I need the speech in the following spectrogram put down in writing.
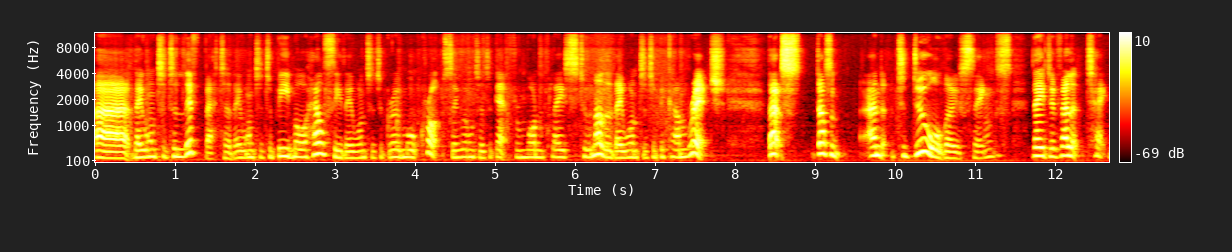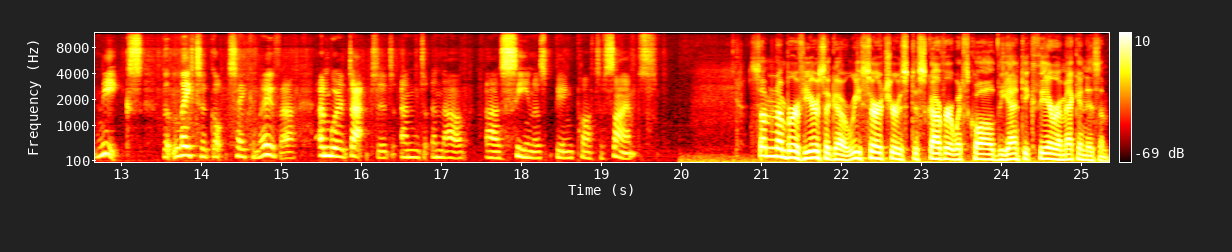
uh, they wanted to live better. They wanted to be more healthy. They wanted to grow more crops. They wanted to get from one place to another. They wanted to become rich. That's doesn't and to do all those things, they developed techniques that later got taken over and were adapted and are now uh, seen as being part of science. Some number of years ago, researchers discover what's called the Antikythera mechanism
